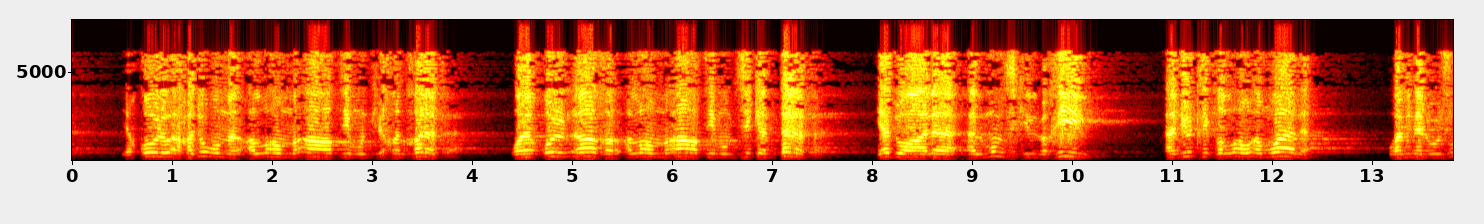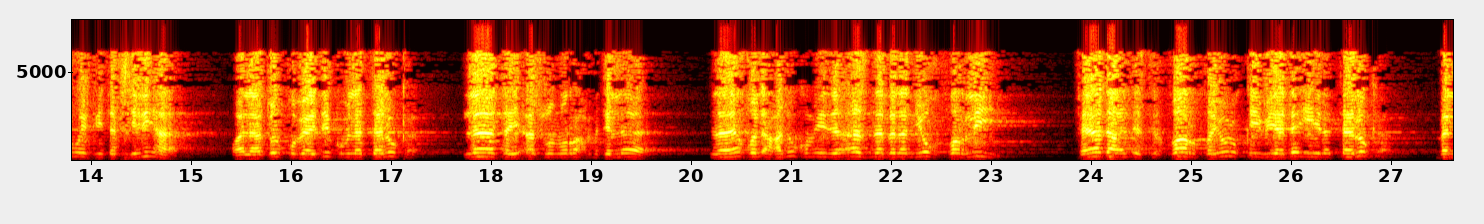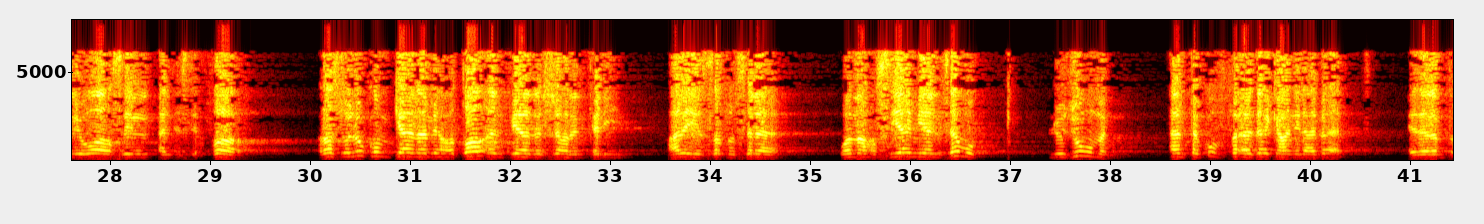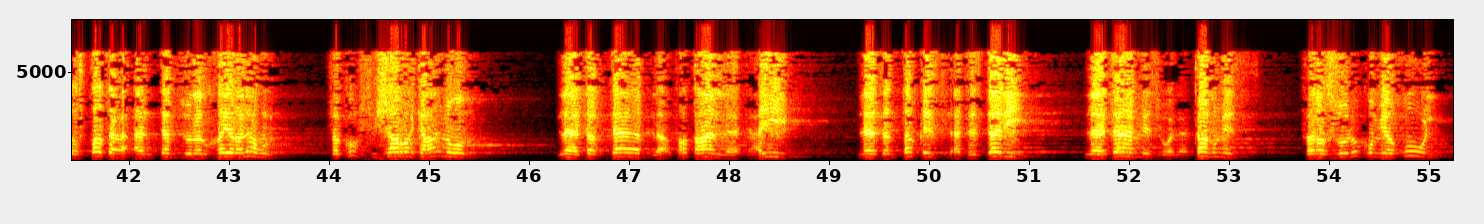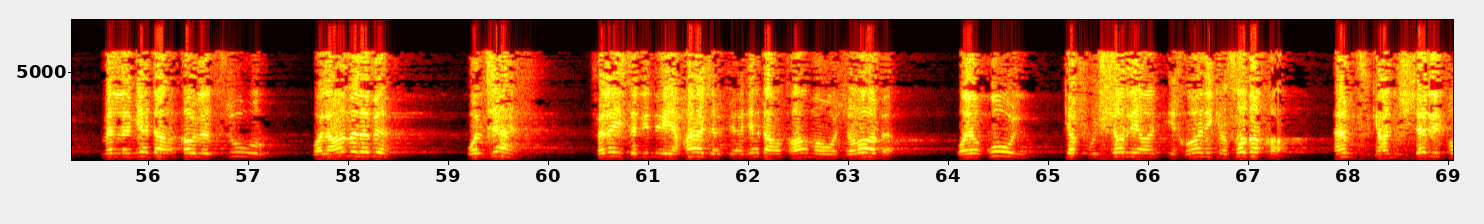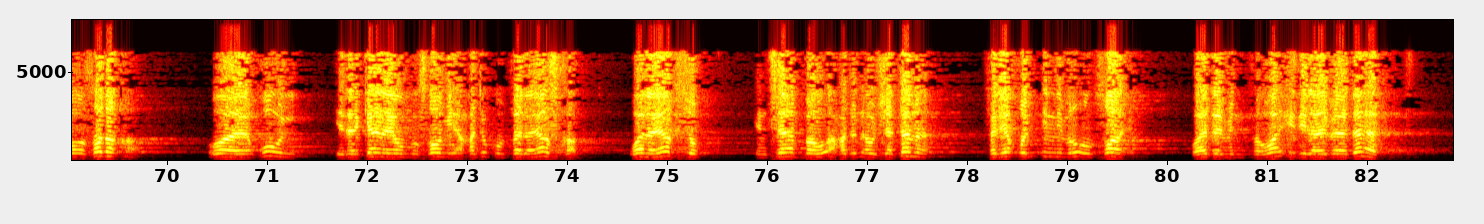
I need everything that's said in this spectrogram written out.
يقول أحدهما اللهم أعط منفقا خلفا. ويقول الآخر اللهم أعط ممسكا تلفا. يدعو على الممسك البخيل أن يتلف الله أمواله ومن الوجوه في تفسيرها ولا تلقوا بأيديكم إلى التهلكة لا تيأسوا من رحمة الله. لا يقل أحدكم إذا أذنب لن يغفر لي. فيدع الاستغفار فيلقي بيديه إلى التهلكة بل يواصل الاستغفار. رسولكم كان معطاء في هذا الشهر الكريم عليه الصلاة والسلام. ومع الصيام يلزمك لزوما أن تكف أذاك عن العباد. إذا لم تستطع أن تبذل الخير لهم فكف شرك عنهم. لا تغتاب لا تطعن لا تعيب لا تنتقص لا تزدري لا تهمز ولا تغمز. فرسولكم يقول من لم يدع قول الزور والعمل به والجهل فليس لله حاجة في أن يدع طعامه وشرابه. ويقول كف الشر عن إخوانك صدقة. أمسك عن الشر فهو صدقة. ويقول إذا كان يوم صوم أحدكم فلا يصخب ولا يفسق. إن سابه أحد أو شتمه فليقل إني امرؤ صائم. وهذا من فوائد العبادات.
